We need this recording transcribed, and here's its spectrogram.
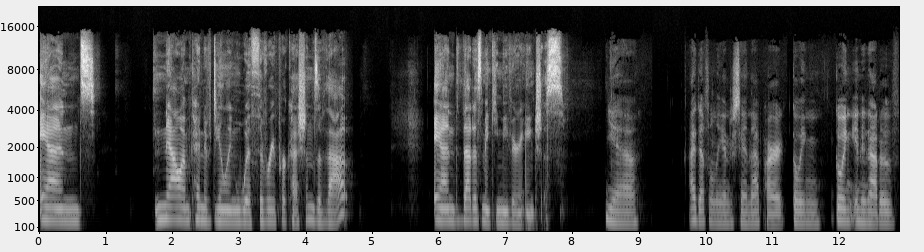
And now I'm kind of dealing with the repercussions of that. And that is making me very anxious. Yeah. I definitely understand that part. Going going in and out of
